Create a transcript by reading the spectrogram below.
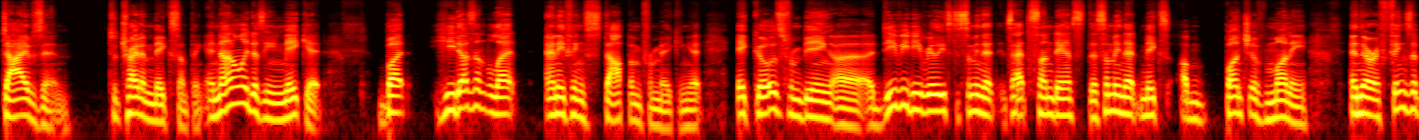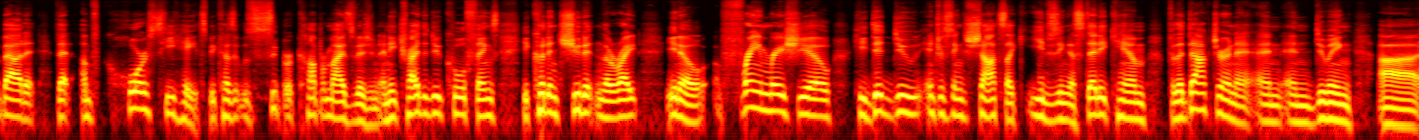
dives in to try to make something. And not only does he make it, but he doesn't let anything stop him from making it. It goes from being a, a DVD release to something that it's at Sundance, to something that makes a bunch of money. And there are things about it that, of course, he hates because it was super compromised vision. And he tried to do cool things. He couldn't shoot it in the right, you know, frame ratio. He did do interesting shots, like using a steady cam for the doctor and and and doing uh,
